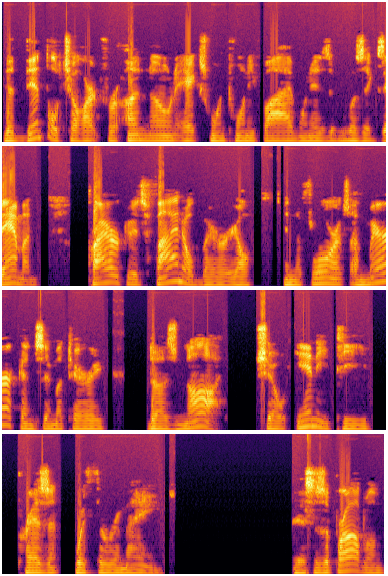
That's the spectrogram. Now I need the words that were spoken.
The dental chart for unknown X125, when it was examined prior to its final burial in the Florence American Cemetery, does not show any teeth present with the remains. This is a problem.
